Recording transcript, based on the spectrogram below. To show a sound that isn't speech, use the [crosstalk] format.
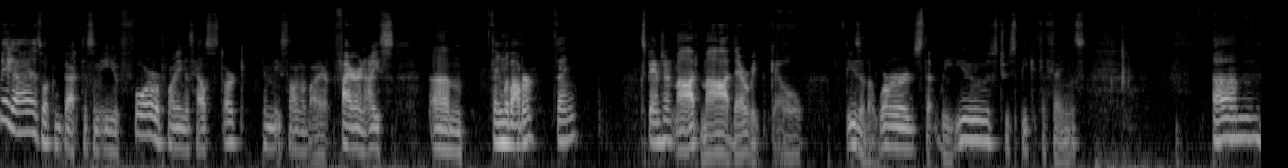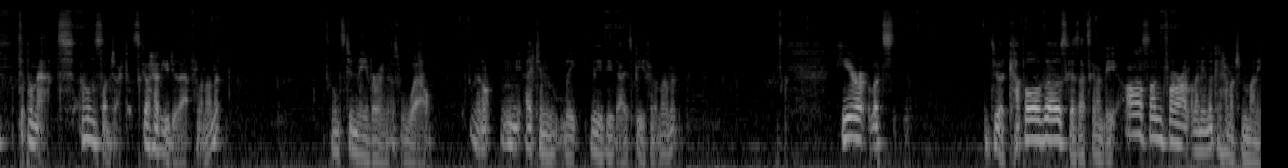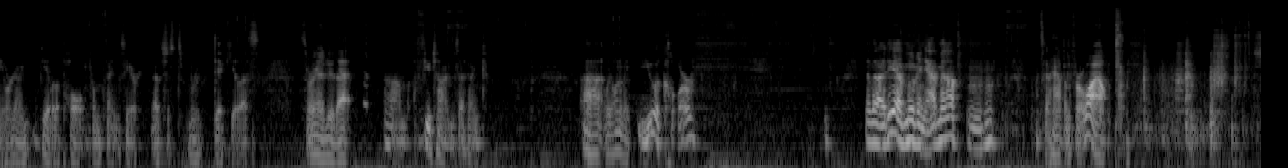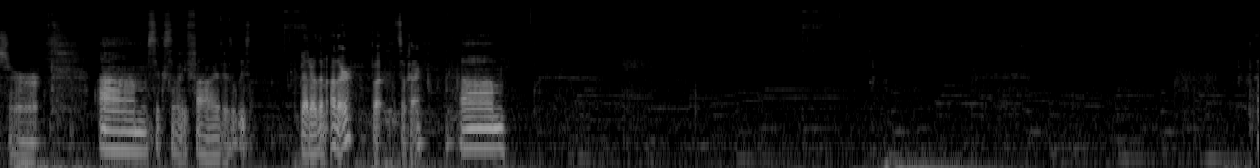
Hey guys, welcome back to some EU4. We're playing as House Stark in the Song of Fire and Ice um, thingamabobber thing. Expansion? Mod? Mod, there we go. These are the words that we use to speak the things. Um, diplomat, own subject. Let's go have you do that for a moment. Let's do neighboring as well. I don't. I can leave you guys be for the moment. Here, let's do a couple of those because that's going to be awesome for. I mean, look at how much money we're going to be able to pull from things here. That's just ridiculous. So we're going to do that um, a few times, I think. Uh, we want to make you a core. Now, the idea of moving admin up, mm -hmm, that's going to happen for a while. Sure. Um, 675 is at least better than other, but it's okay. Um,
